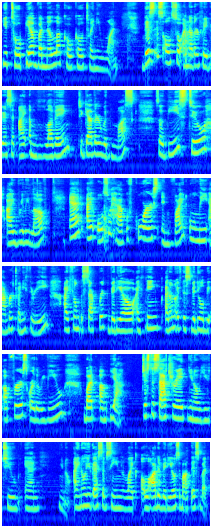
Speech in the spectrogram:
Utopia Vanilla Cocoa 21. This is also another fragrance that I am loving together with Musk. So these two I really love. And I also have, of course, Invite Only Amber 23. I filmed a separate video. I think, I don't know if this video will be up first or the review, but um, yeah, just to saturate, you know, YouTube and you know, I know you guys have seen like a lot of videos about this, but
